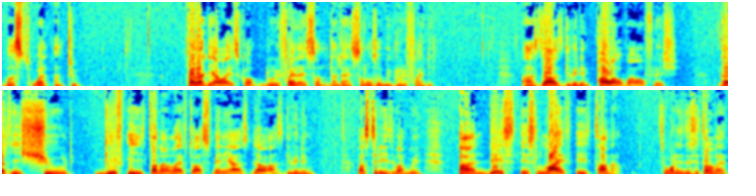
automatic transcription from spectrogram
verse 1 and 2. Father, the hour is come, glorify thy Son, that thy Son also may glorify thee. As thou hast given him power over all flesh, that he should give eternal life to as many as thou hast given him. Verse 3 is where I'm going. And this is life eternal. So, what is this eternal life?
